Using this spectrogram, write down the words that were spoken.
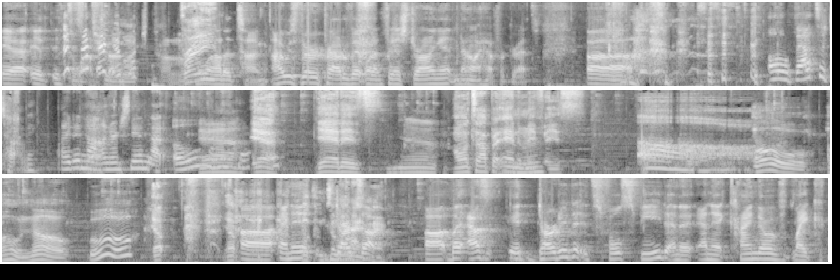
yeah, it, it's a lot, So of, much tongue. a lot of tongue. I was very proud of it when I finished drawing it. Now I have regrets. Uh, Oh, that's a tongue. I did not Yeah. understand that. Oh. Yeah. Yeah. Yeah, it is. Yeah. On top of anime Mhm. face. Oh. Oh, oh no. Ooh. Yep. Yep. uh, and it Welcome to my darts up. Uh, but as it darted its full speed, and it and it kind of like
